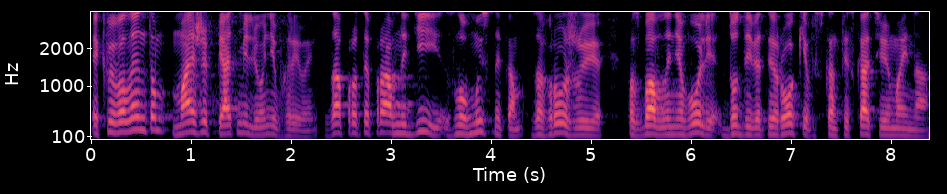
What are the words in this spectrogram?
Еквівалентом майже 5 мільйонів гривень. За протиправні дії зловмисникам загрожує позбавлення волі до 9 років з конфіскацією майна.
